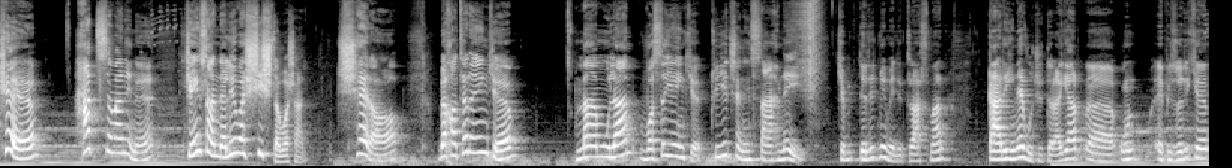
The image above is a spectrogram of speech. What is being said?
که حدس من اینه که این صندلی باید 6 تا باشن. چرا؟ به خاطر اینکه معمولا واسه اینکه توی یه چنین صحنه ای که دارید می‌بینید رسما قرینه وجود داره. اگر اون اپیزودی که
